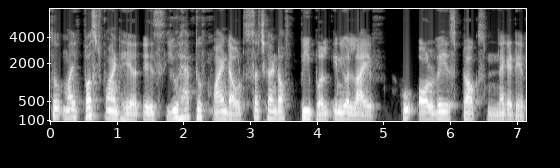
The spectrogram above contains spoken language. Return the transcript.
So my first point here is you have to find out such kind of people in your life who always talks negative.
